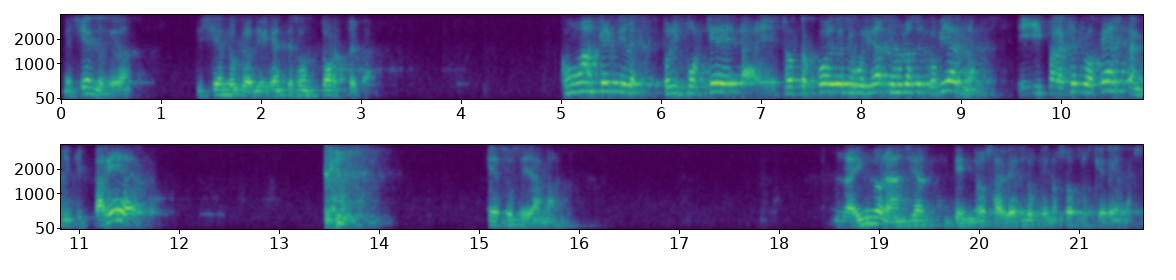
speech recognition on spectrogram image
meciéndose, ¿verdad? diciendo que los dirigentes son torpes. ¿verdad? ¿Cómo va a creer que, por, por qué el protocolo de seguridad que no lo hace el gobierno? ¿Y, para qué protestan? ¿Qué, qué tarea? Eso se llama la ignorancia de no saber lo que nosotros queremos.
